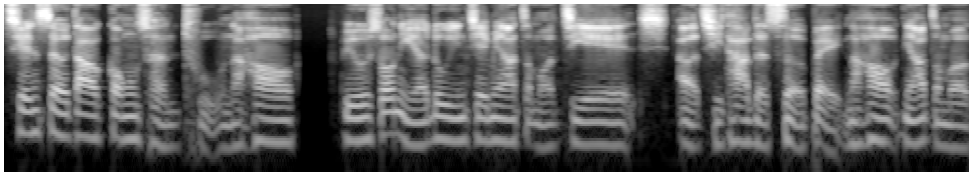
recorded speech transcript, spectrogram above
牵涉到工程图，然后比如说你的录音界面要怎么接呃其他的设备，然后你要怎么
